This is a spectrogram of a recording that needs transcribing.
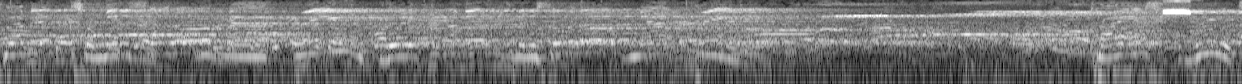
Clement from Minnesota, mat Green. Blake Clemens, Minnesota, mat Green. Caius Root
